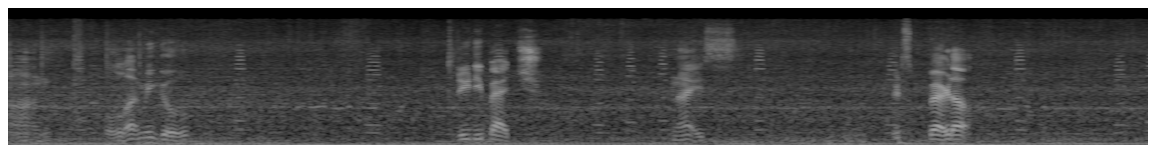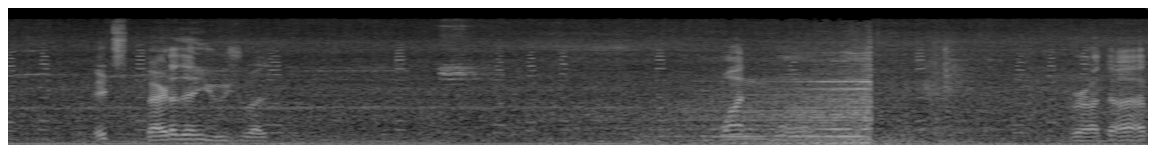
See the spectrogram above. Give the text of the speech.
And let me go. 3d patch nice. It's better. It's better than usual one more. Brother.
